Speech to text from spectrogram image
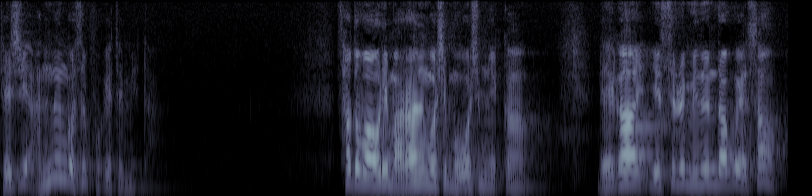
되지 않는 것을 보게 됩니다. 사도 바울이 말하는 것이 무엇입니까? 내가 예수를 믿는다고 해서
